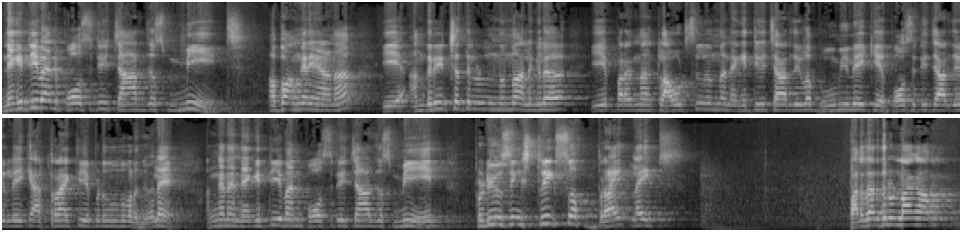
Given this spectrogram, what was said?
Negative and positive charges meet അപ്പോൾ അങ്ങനെയാണ് ഈ അന്തരീക്ഷത്തിൽ നിന്ന് അല്ലെങ്കിൽ ഈ പറയുന്ന ക്ലൗഡ്സിൽ നിന്ന് നെഗറ്റീവ് ചാർജുകൾ ഭൂമിയിലേക്ക് പോസിറ്റീവ് ചാർജുകളിലേക്ക് അട്രാക്ട് ചെയ്യപ്പെടുന്നു എന്ന് പറഞ്ഞു അല്ലേ? അങ്ങനെ negative and positive charges meet producing streaks of bright light പലതരത്തിലുണ്ടാകാം.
